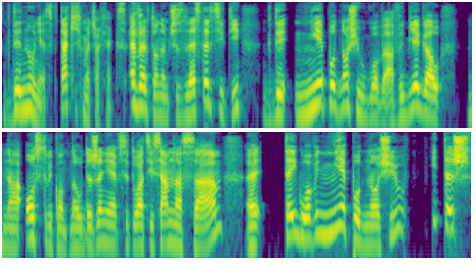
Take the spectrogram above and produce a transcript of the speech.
Gdy Nunes w takich meczach jak z Evertonem czy z Leicester City, gdy nie podnosił głowy, a wybiegał na ostry kąt, na uderzenie w sytuacji sam na sam, e, tej głowy nie podnosił i też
